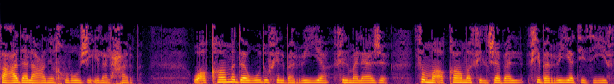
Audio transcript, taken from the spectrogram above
فعدل عن الخروج إلى الحرب. وأقام داود في البرية في الملاجئ ثم أقام في الجبل في برية زيف.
